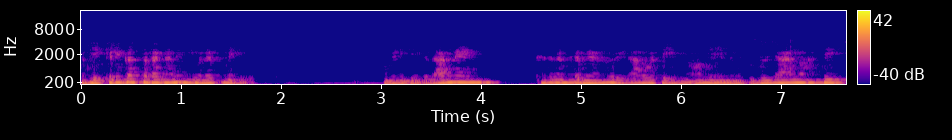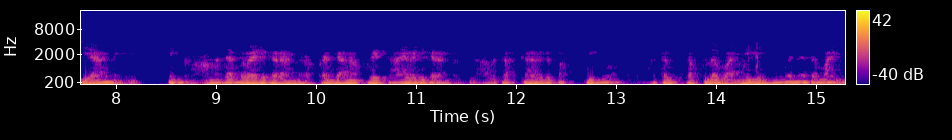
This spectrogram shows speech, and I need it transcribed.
අපි එක එකක් පටන් නිවනට නෙවෙයි. මෙන්න කියන දන්නේ නැහැ. කරගෙන කරගෙන යන වෙලාවට ඉන්නවා මේ මේ බුදුජාන විශ්ේ කියන්නේ මේ කාමසප්ප වැඩි කරන්නවක් ජනප්‍රියතාවය වැඩි කරන්නවක් ලාභ සත්කාරයට තිබුවා අත අපුද වන්නේ නිවන තමයි.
